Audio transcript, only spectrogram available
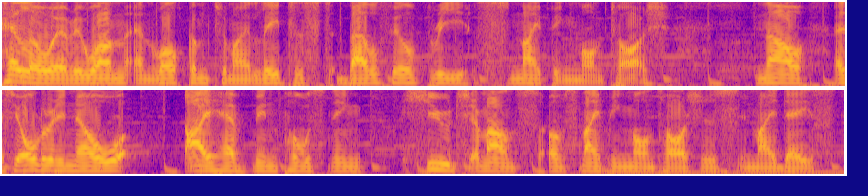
Hello everyone and welcome to my latest Battlefield 3 sniping montage. Now, as you already know, I have been posting huge amounts of sniping montages in my days.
